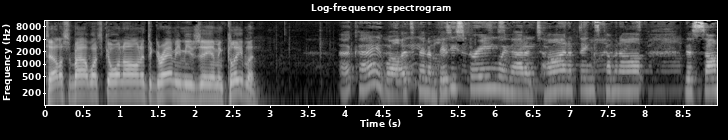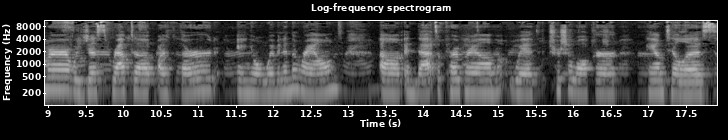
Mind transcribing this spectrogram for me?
Tell us about what's going on at the Grammy Museum in Cleveland. Okay, well, it's been a busy spring. We've had a ton of things coming up. This summer, we just wrapped up our third annual Women in the Round, um, and that's a program with Tricia Walker, Pam Tillis,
